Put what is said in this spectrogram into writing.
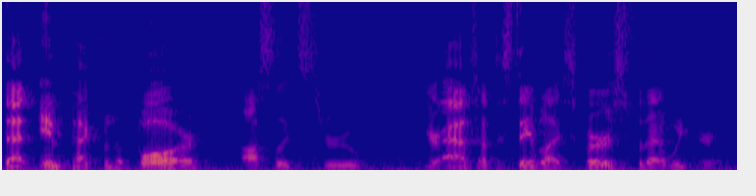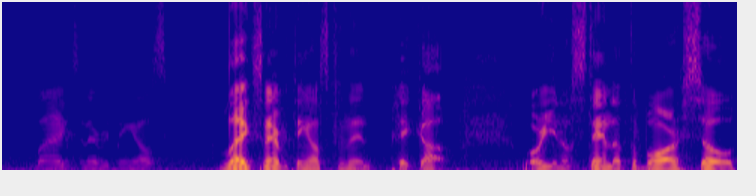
that impact from the bar oscillates through. Your abs have to stabilize first, for that way your legs and everything else, legs and everything else can then pick up, or you know stand up the bar. So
